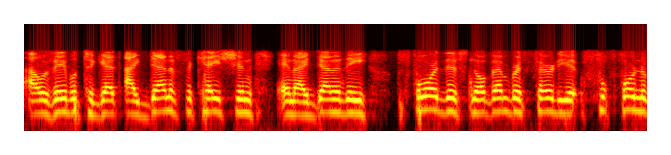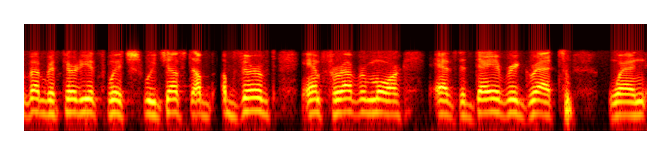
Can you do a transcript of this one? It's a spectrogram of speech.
I was able to get identification and identity for this November 30th, for November 30th, which we just ob- observed, and forevermore as the day of regret when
